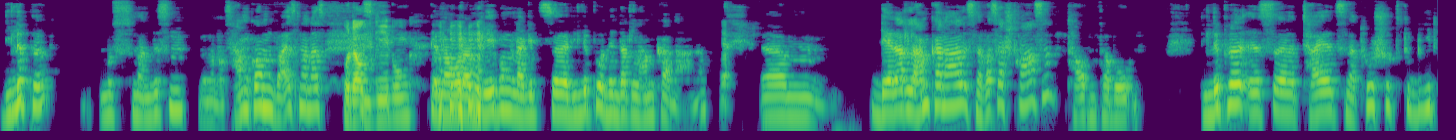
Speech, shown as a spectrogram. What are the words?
Die Lippe, muss man wissen, wenn man aus Hamm kommt, weiß man das, Oder Umgebung? genau, oder Umgebung, da gibt's äh, die Lippe und den Dattelham-Kanal. Ne? Ja. Ähm, der Dattelham-Kanal ist eine Wasserstraße, Tauchen verboten. Die Lippe ist äh, teils Naturschutzgebiet,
